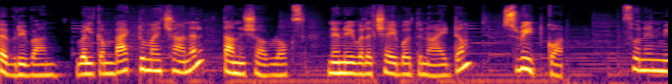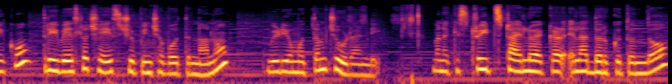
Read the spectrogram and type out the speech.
Everyone welcome back to my channel Tanusha vlogs నేను ఇవాళ చేయబోతున్న ఐటమ్ స్వీట్ కార్న్ సో నేను మీకు త్రీ వేస్లో చేసి చూపించబోతున్నాను. వీడియో మొత్తం చూడండి. మనకి స్ట్రీట్ స్టైల్లో ఎక్కడ ఎలా దొరుకుతుందో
